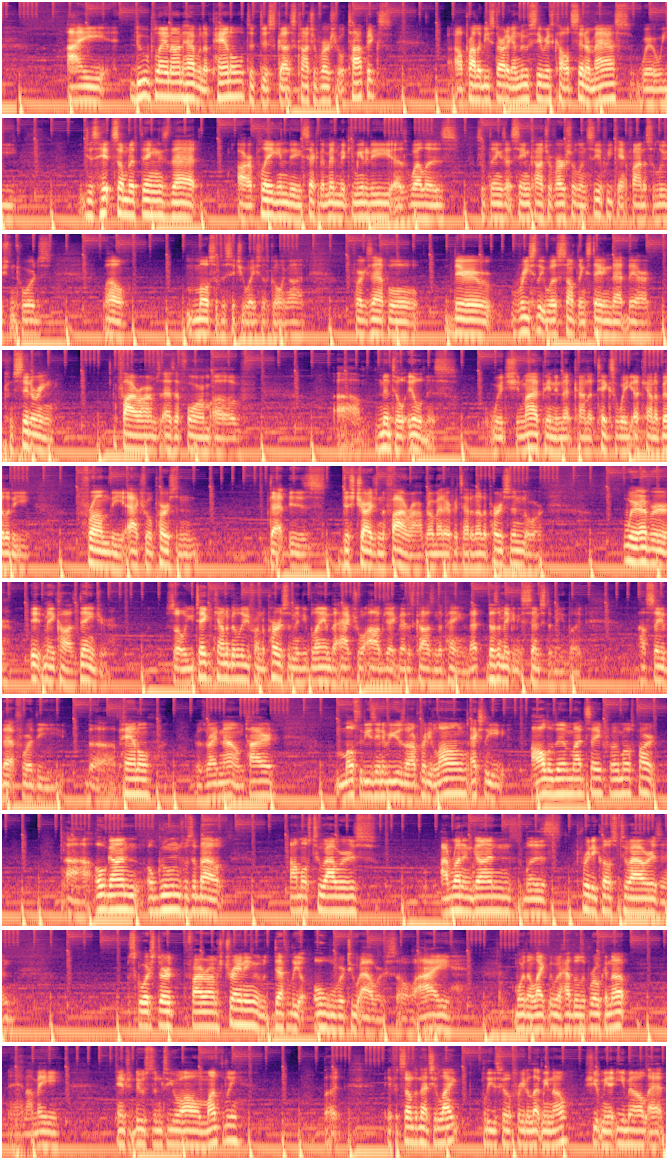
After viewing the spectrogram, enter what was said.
I do plan on having a panel to discuss controversial topics. I'll probably be starting a new series called Center Mass, where we just hit some of the things that are plaguing the Second Amendment community, as well as some things that seem controversial, and see if we can't find a solution towards, well, most of the situations going on. For example, there recently was something stating that they are considering firearms as a form of um, mental illness, which, in my opinion, that kind of takes away accountability from the actual person that is discharging the firearm, no matter if it's at another person or wherever it may cause danger. So you take accountability from the person and you blame the actual object that is causing the pain. That doesn't make any sense to me, but I'll save that for the the panel because right now I'm tired. Most of these interviews are pretty long. Actually, all of them I'd say for the most part. Uh, Ogun Oguns was about almost two hours. I run guns was pretty close to two hours, and scorched earth firearms training was definitely over two hours. So I more than likely will have those broken up, and I may introduce them to you all monthly. But if it's something that you like, please feel free to let me know. Shoot me an email at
